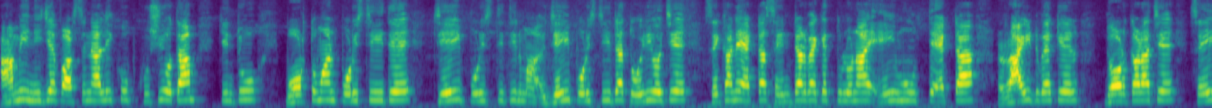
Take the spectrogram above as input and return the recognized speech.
আমি নিজে পার্সোনালি খুব খুশি হতাম। কিন্তু বর্তমান পরিস্থিতিতে যেই পরিস্থিতির যেই পরিস্থিতিটা তৈরি হয়েছে সেখানে একটা সেন্টার ব্যাকের তুলনায় এই মুহূর্তে একটা রাইট ব্যাকের দরকার আছে। সেই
